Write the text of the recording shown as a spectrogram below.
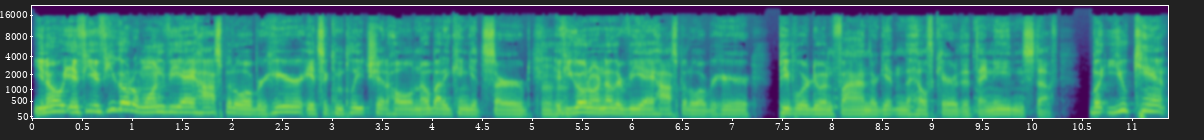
You know, if you if you go to one VA hospital over here, it's a complete shithole. Nobody can get served. Mm-hmm. If you go to another VA hospital over here, people are doing fine. They're getting the health care that they need and stuff. But you can't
